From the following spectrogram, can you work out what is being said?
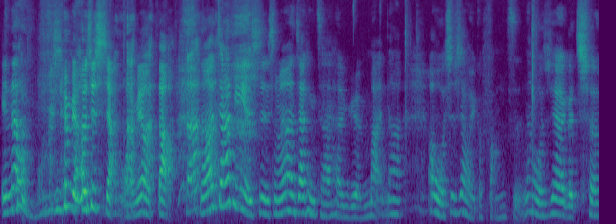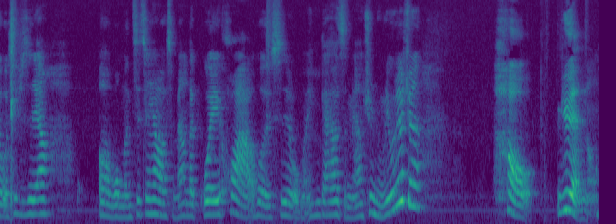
enough，我们先不要去想，我还没有到。然后家庭也是什么样的家庭才很圆满？那哦，我是不是要有一个房子？那我是不是要有一个车？我是不是要？哦，我们之间要有什么样的规划，或者是我们应该要怎么样去努力？我就觉得好远哦，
